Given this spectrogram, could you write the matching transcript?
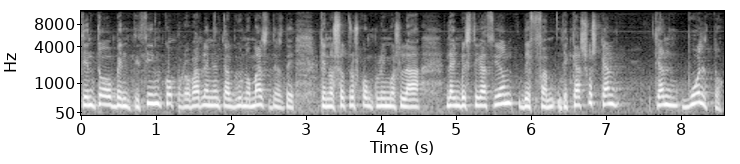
125, probablemente alguno más, desde que nosotros concluimos la, investigación, de, casos que han, que han vuelto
